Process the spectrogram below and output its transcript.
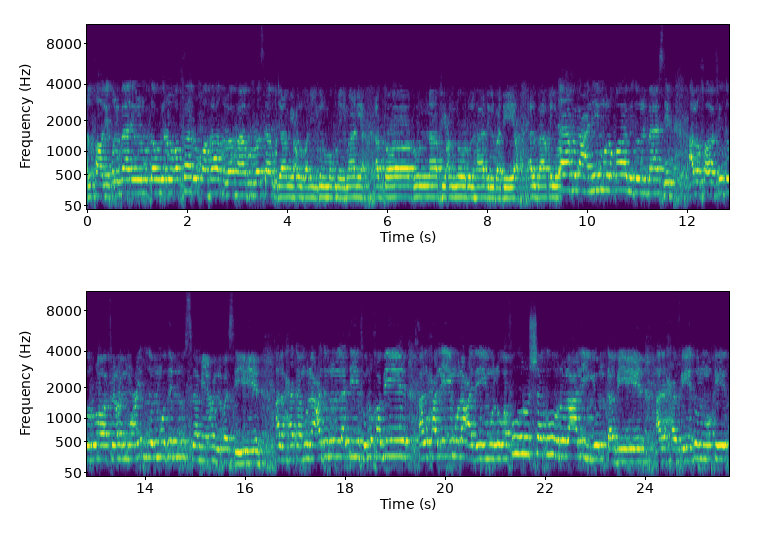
الخالق البارئ المصور الغفار القهار الوهاب الرزاق جامع الغني المغني المانع الضار النافع النور الهادي البديع الباقي الفتاح العليم القابض الباسط الخافض الرافع المعز المذل السميع البصير الحكم العدل اللطيف الخبير الحليم العظيم الغفور الشكور العلي الكبير الحفيظ المقيت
